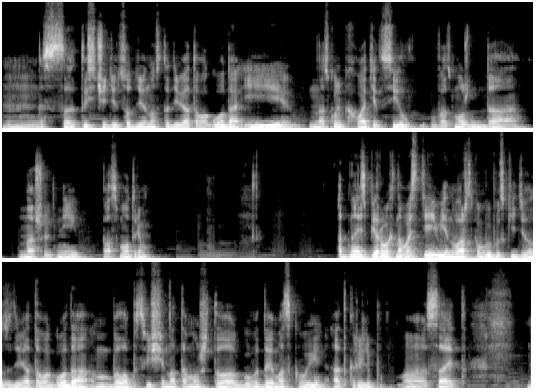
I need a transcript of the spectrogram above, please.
с 1999 года и насколько хватит сил, возможно, до наших дней посмотрим. Одна из первых новостей в январском выпуске 99 года была посвящена тому, что ГУВД Москвы открыли э, сайт э,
